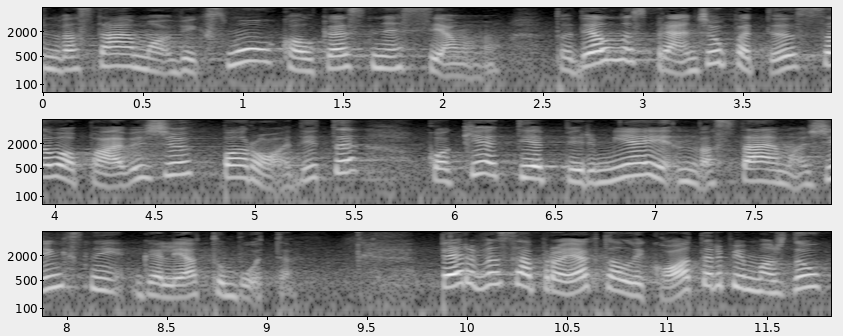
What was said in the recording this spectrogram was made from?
investavimo veiksmų kol kas nesiemame. Todėl nusprendžiau pati savo pavyzdžių parodyti, kokie tie pirmieji investavimo žingsniai galėtų būti. Per visą projekto laikotarpį maždaug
